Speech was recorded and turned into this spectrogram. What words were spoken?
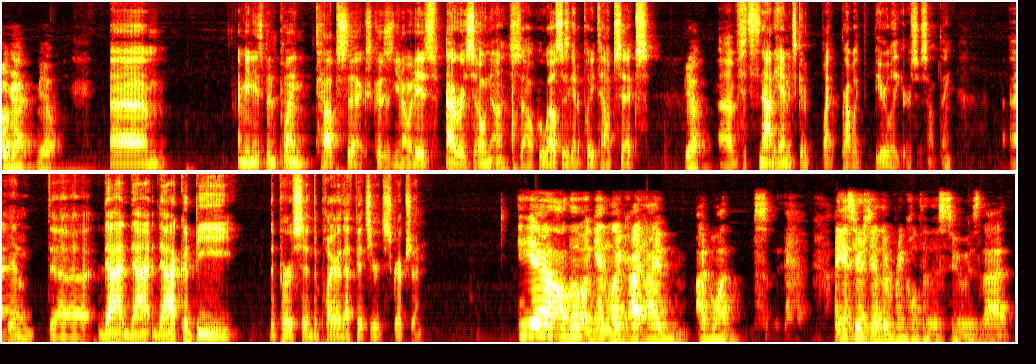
Okay. Yep. Um, I mean, he's been playing top six because you know it is Arizona. So who else is going to play top six? Yeah. Uh, if it's not him, it's going to like probably beer leaguers or something. And uh, that that that could be the person, the player that fits your description. Yeah. Although again, like I, I, I'd want. I guess here's the other wrinkle to this too is that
